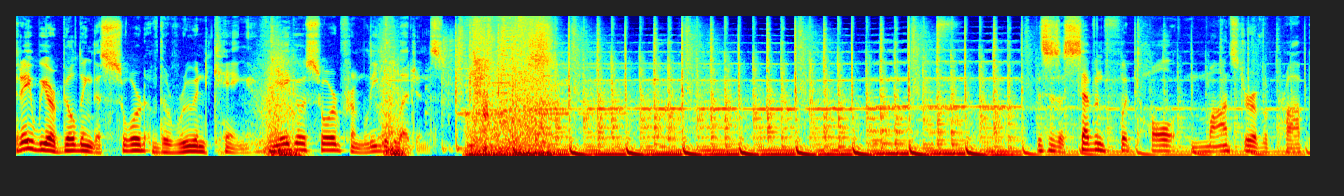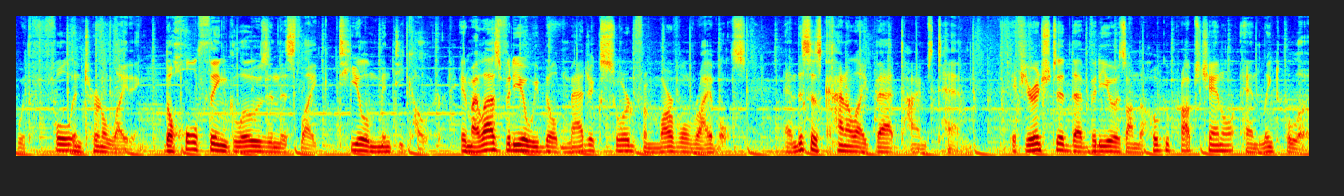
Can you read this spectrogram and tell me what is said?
Today we are building the Sword of the Ruined King, Viego's sword from League of Legends. This is a 7 foot tall monster of a prop with full internal lighting. The whole thing glows in this like teal minty color. In my last video we built Magik Sword from Marvel Rivals, and this is kinda like that times 10. If you're interested, that video is on the Hoku Props channel and linked below.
